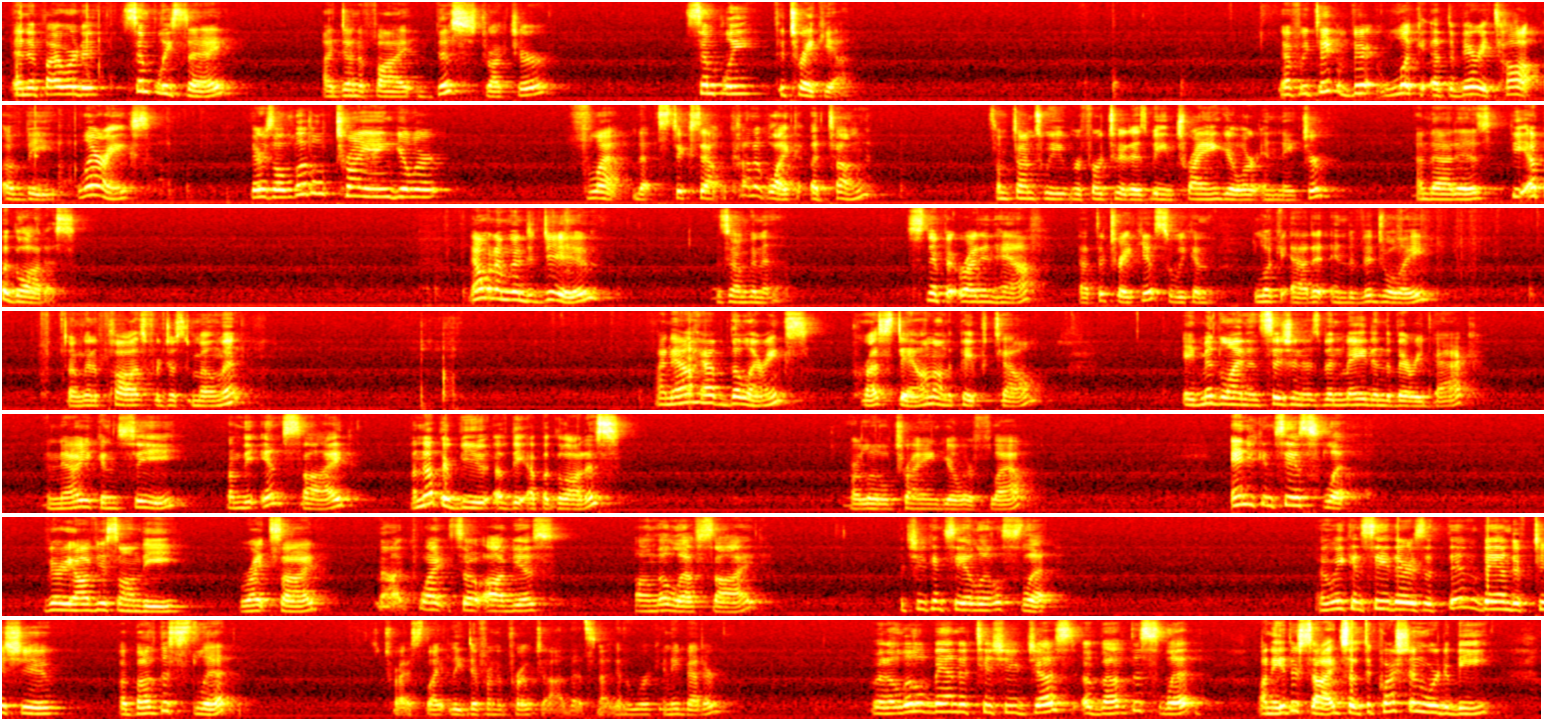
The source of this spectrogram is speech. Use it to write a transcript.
And if I were to simply say, identify this structure simply to trachea. Now, if we take a look at the very top of the larynx, there's a little triangular flap that sticks out, kind of like a tongue. Sometimes we refer to it as being triangular in nature, and that is the epiglottis. Now what I'm going to do is I'm going to snip it right in half at the trachea so we can look at it individually. So I'm going to pause for just a moment. I now have the larynx pressed down on the paper towel. A midline incision has been made in the very back. And now you can see from the inside another view of the epiglottis our little triangular flap. And you can see a slit. Very obvious on the right side, not quite so obvious on the left side, but you can see a little slit. And we can see there's a thin band of tissue above the slit. Let's try a slightly different approach. Ah, that's not going to work any better. But a little band of tissue just above the slit on either side. So if the question were to be,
